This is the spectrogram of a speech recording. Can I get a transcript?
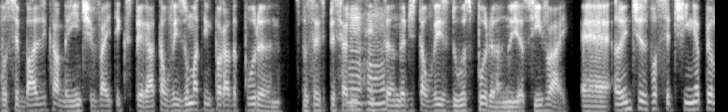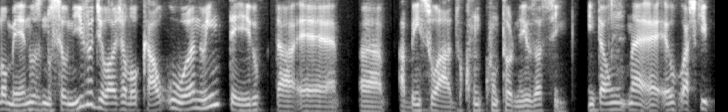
você basicamente vai ter que esperar talvez uma temporada por ano. Se você é especialista uhum. em Standard, talvez duas por ano, e assim vai. É, antes você tinha, pelo menos, no seu nível de loja local, o ano inteiro tá, é, uh, abençoado com, com torneios assim. Então, né, é, eu acho que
